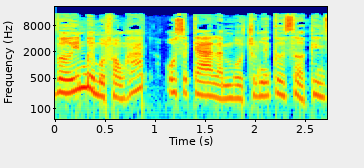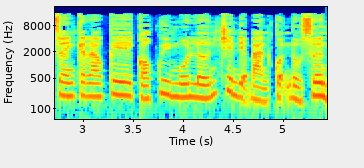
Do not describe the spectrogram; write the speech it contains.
Với 11 phòng hát, Osaka là một trong những cơ sở kinh doanh karaoke có quy mô lớn trên địa bàn quận Đồ Sơn.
